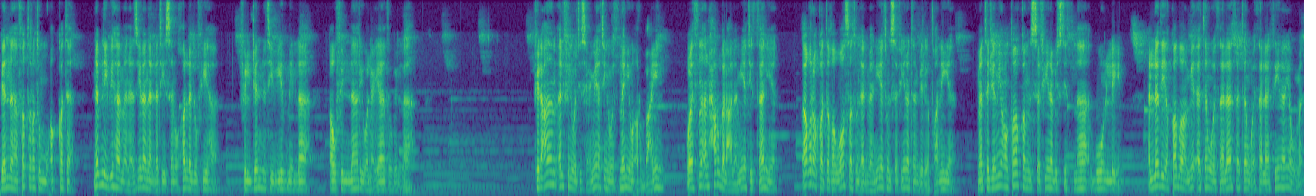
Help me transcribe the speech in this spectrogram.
بأنها فترة مؤقتة نبني بها منازلنا التي سنخلد فيها في الجنة بإذن الله أو في النار والعياذ بالله. في العام 1942 وأثناء الحرب العالمية الثانية أغرقت غواصة ألمانية سفينة بريطانية مات جميع طاقم السفينة باستثناء بون ليم الذي قضى 133 يوما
